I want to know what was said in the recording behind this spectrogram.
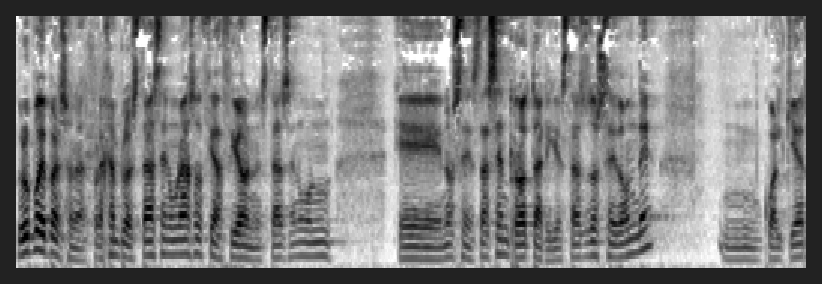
Grupo de personas. Por ejemplo, estás en una asociación, estás en un, no sé, estás en Rotary, estás no sé dónde, mm, cualquier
